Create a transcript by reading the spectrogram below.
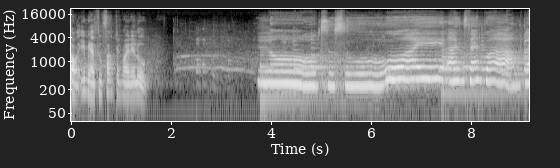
ลองอีแม่สุฟังจักหน่อยในลูก โลกสสวย อันแสนกว้างไกล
